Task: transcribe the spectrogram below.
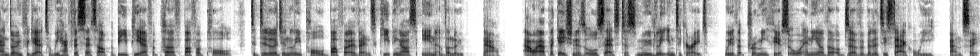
And don't forget, we have to set up BPF perf buffer poll to diligently poll buffer events, keeping us in the loop. Now, our application is all set to smoothly integrate with Prometheus or any other observability stack we fancy.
